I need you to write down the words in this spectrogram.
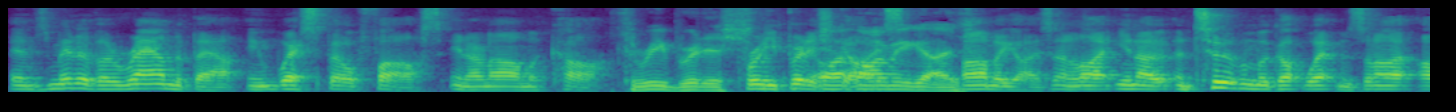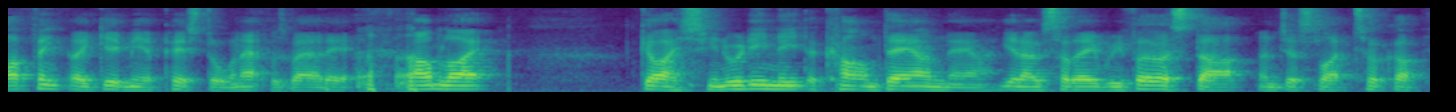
in the middle of a roundabout in West Belfast in an armoured car. three British, Three British guys, army guys. army guys, and like you know, and two of them have got weapons, and I, I think they give me a pistol, and that was about it. I'm like, guys, you really need to calm down now, you know. So they reversed up and just like took off,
